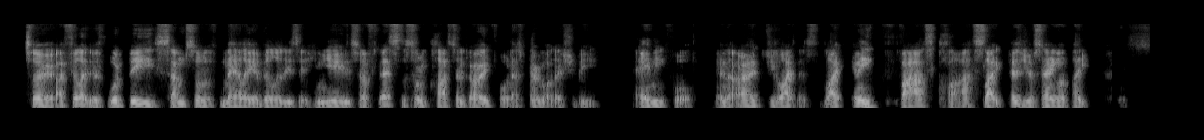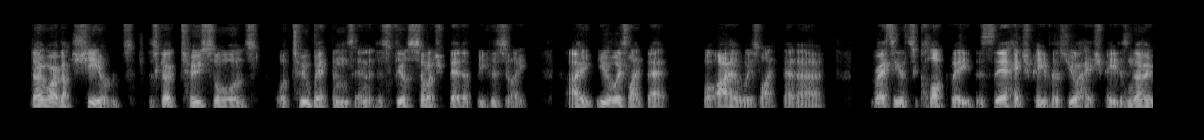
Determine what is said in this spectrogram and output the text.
So I feel like there would be some sort of melee abilities that you can use. So if that's the sort of class they're going for, that's probably what they should be aiming for. And I actually like this. Like any fast class, like as you're saying, like don't worry about shields. Just go two swords or two weapons, and it just feels so much better because like I you always like that. Well, I always like that. Uh, race against the clock where it's their HP versus your HP. There's no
